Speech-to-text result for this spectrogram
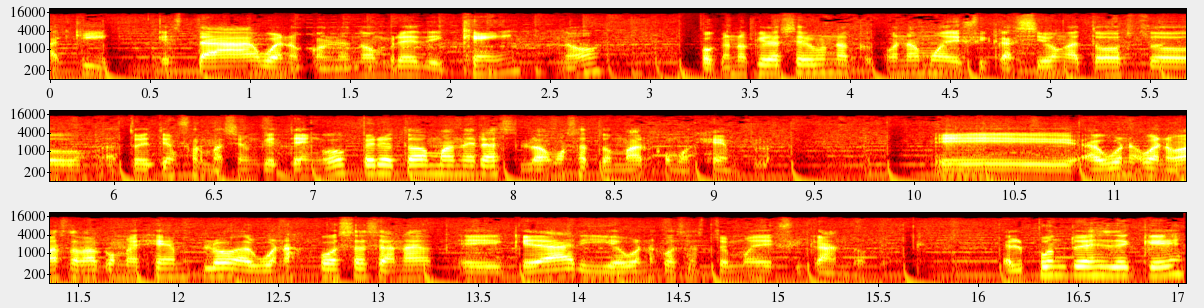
Aquí está, bueno, con el nombre de Kane, ¿no? Porque no quiero hacer una, una modificación a todo esto, a toda esta información que tengo, pero de todas maneras lo vamos a tomar como ejemplo. Eh, bueno, vamos a tomar como ejemplo, algunas cosas se van a eh, quedar y algunas cosas estoy modificando. El punto es de que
